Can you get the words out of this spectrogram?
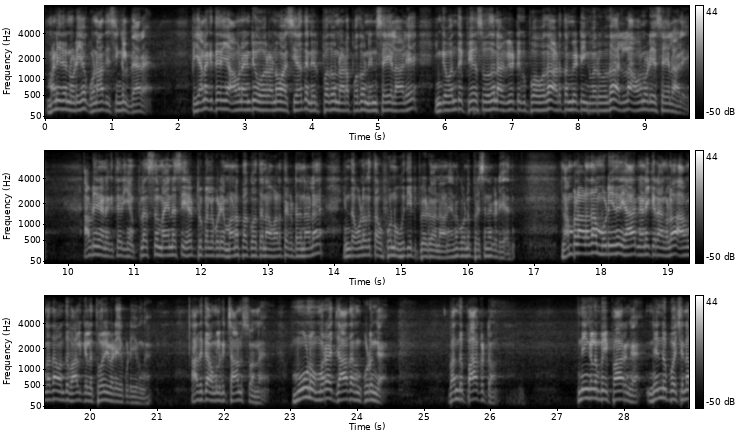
மனிதனுடைய குணாதிசயங்கள் வேறு. இப்போ எனக்கு தெரியும் அவனன்றி ஒரு அணு அசையாது நிற்பதும் நடப்பதும் நின் செயலாளே இங்கே வந்து பேசுவதும் நான் வீட்டுக்கு போவதும் அடுத்த மீட்டிங் வருவதும் எல்லாம் அவனுடைய செயலாளே அப்படின்னு எனக்கு தெரியும். ப்ளஸ் மைனஸ் ஏற்றுக்கொள்ளக்கூடிய மனப்பக்குவத்தை நான் வளர்த்துக்கிட்டதுனால இந்த உலகத்தை ஃபோன் ஊதிட்டு போயிடுவேன் நான். எனக்கு ஒன்றும் பிரச்சனை கிடையாது. நம்மளால தான் முடியுதுன்னு யார் நினைக்கிறாங்களோ அவங்க தான் வந்து வாழ்க்கையில் தோல்வி அடையக்கூடியவங்க. அதுக்கு அவங்களுக்கு சான்ஸ் சொன்னேன். மூணு முறை ஜாதகம் கொடுங்க. வந்து பார்க்கட்டும். நீங்களும் போய் பாருங்கள் நின்று போச்சுன்னா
